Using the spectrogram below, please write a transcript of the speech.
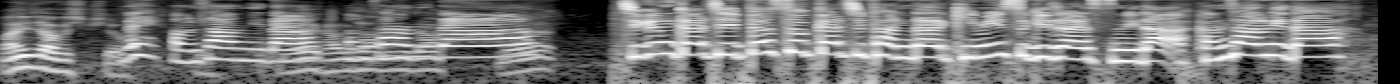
많이 잡으십시오. 네, 감사합니다. 네, 감사합니다. 네. 지금까지 뼛속까지 판다 김인수 기자였습니다. 감사합니다.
